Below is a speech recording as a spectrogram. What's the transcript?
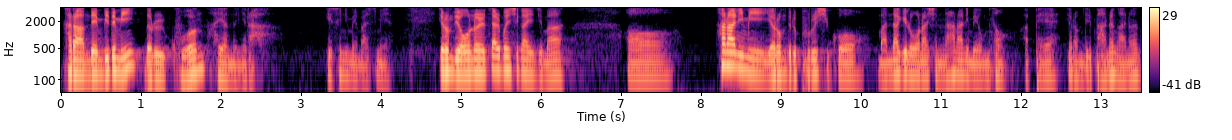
가라 내 믿음이 너를 구원하였느니라. 예수님의 말씀이에요. 여러분들이 오늘 짧은 시간이지만 어, 하나님이 여러분들을 부르시고 만나기를 원하시는 하나님의 음성 앞에 여러분들이 반응하는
